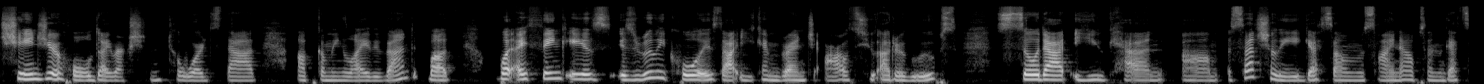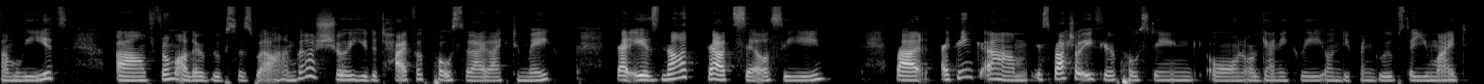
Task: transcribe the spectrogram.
change your whole direction towards that upcoming live event. But what I think is is really cool is that you can branch out to other groups so that you can um, essentially get some signups and get some leads um, from other groups as well. And I'm going to show you the type of post that I like to make that is not that salesy, but I think, um, especially if you're posting on organically on different groups, that you might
